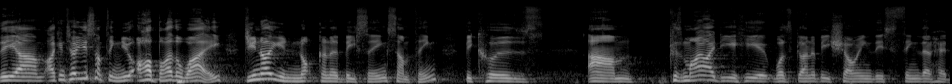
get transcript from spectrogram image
The, um, I can tell you something new. Oh, by the way, do you know you're not going to be seeing something because um, because my idea here was going to be showing this thing that had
